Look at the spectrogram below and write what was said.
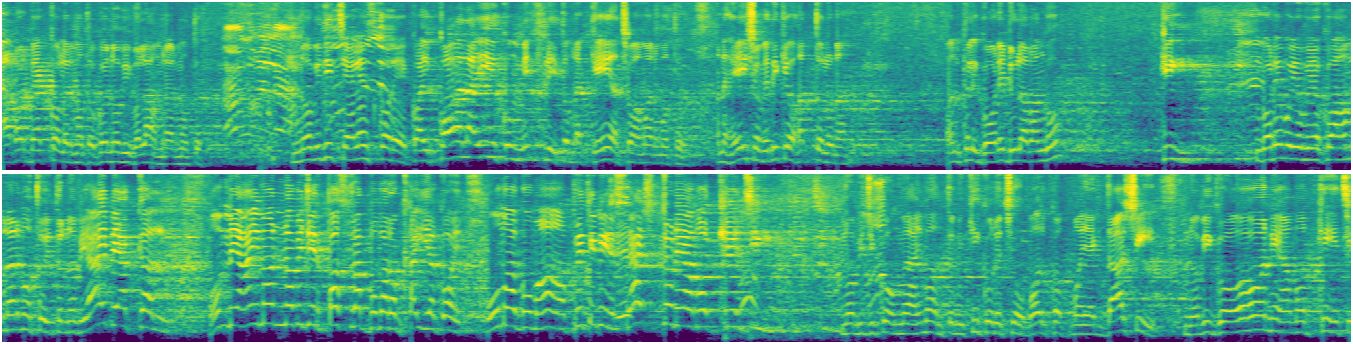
আবার ব্যাক কলের মতো কই নবী বলা আমরার মতো। নবীজি চ্যালেঞ্জ করে কয় কল আইকুম মিথলি তোমরা কে আছো আমার মতো? মানে হেই সমিতি কেউ হাত তোলো না। অন খালি গড়ে ডুলা ভাঙ্গো কি? গড়ে বইয়ে বইয়ে কো আমরার মতোই তো নবী। আই ব্যাককাল ওম্মে আইমন নবীজির প্রস্রাব মোবারক খাইয়া কয়, ওমা গো পৃথিবীর শ্রেষ্ঠ নিয়ামত খেয়েছি। নবীজি কো ওম্মে আইমন, তুমি কি করেছ? বরকতময় এক দাসী। নবী গো, নিয়ামত খেয়েছি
